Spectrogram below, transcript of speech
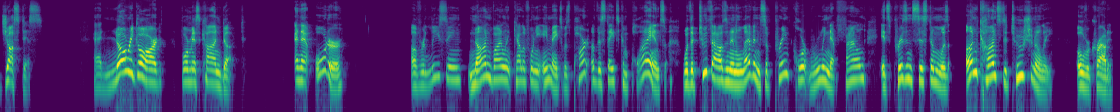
justice, had no regard for misconduct. And that order of releasing nonviolent California inmates was part of the state's compliance with a 2011 Supreme Court ruling that found its prison system was unconstitutionally overcrowded.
